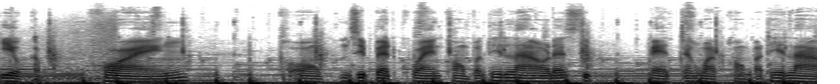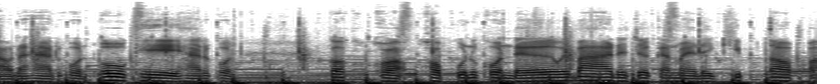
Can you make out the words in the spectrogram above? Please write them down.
เกี่ยวกับแขวงของ 18 แขวงของประเทศลาวและ 18 จังหวัดของประเทศลาวนะฮะทุกคนโอเคฮะทุกคน ก็ขอขอบคุณทุกคนเด้อบ๊ายบายเดี๋ยวเจอกันใหม่ในคลิปต่อไป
